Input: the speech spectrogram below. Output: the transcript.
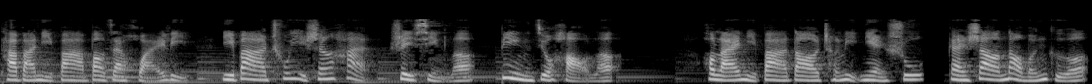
他把你爸抱在怀里，你爸出一身汗，睡醒了，病就好了。后来你爸到城里念书，赶上闹文革，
